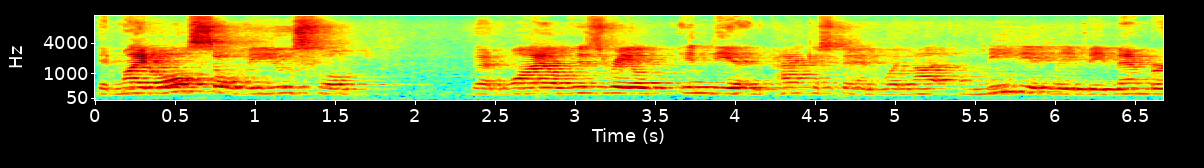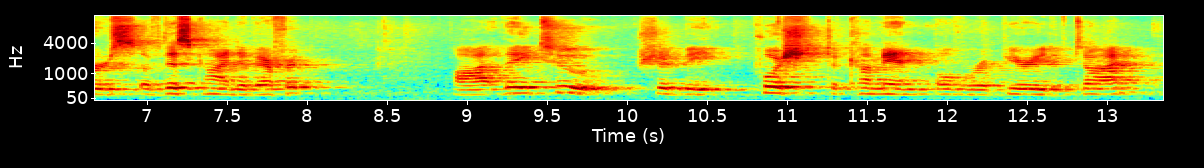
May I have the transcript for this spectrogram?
It might also be useful that while Israel, India, and Pakistan would not immediately be members of this kind of effort, uh, they too should be pushed to come in over a period of time.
